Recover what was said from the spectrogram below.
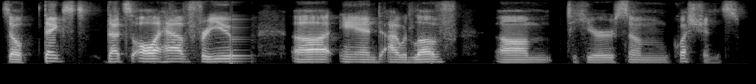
So thanks. That's all I have for you. Uh, and I would love um, to hear some questions.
